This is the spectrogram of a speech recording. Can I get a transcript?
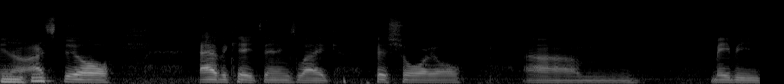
You know, mm-hmm. I still advocate things like fish oil, um, maybe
